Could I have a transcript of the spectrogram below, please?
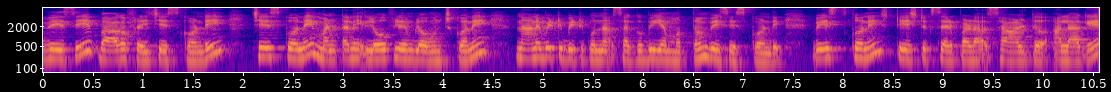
వేసి బాగా ఫ్రై చేసుకోండి. చేసుకొని మంటని లో ఫ్లేమ్లో ఉంచుకొని నానబెట్టి పెట్టుకున్న సగ్గుబియ్యం మొత్తం వేసేసుకోండి. వేసుకొని టేస్ట్కి సరిపడా సాల్ట్ అలాగే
